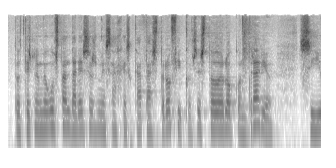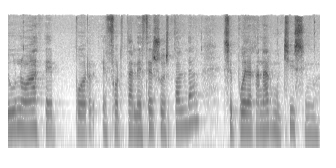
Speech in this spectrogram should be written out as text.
Entonces no me gustan dar esos mensajes catastróficos, es todo lo contrario. Si uno hace por eh, fortalecer su espalda, se puede ganar muchísimo.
